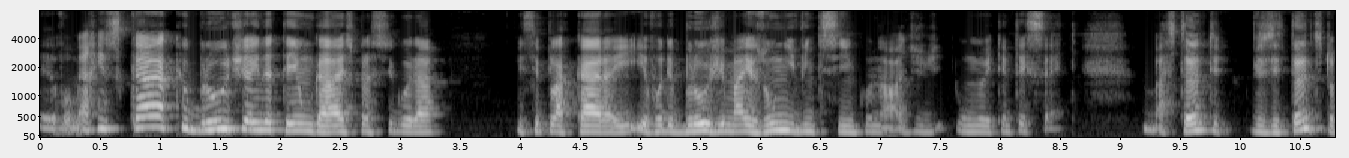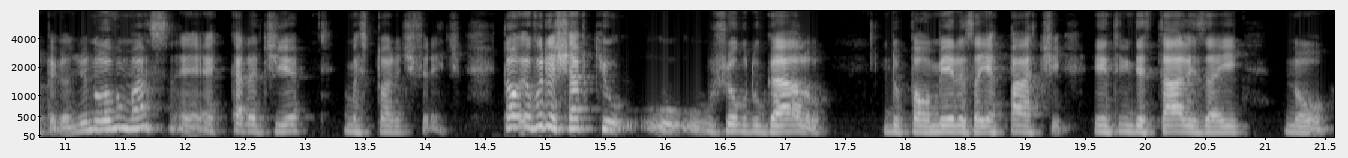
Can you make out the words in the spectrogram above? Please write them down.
eu vou me arriscar que o Bruges ainda tem um gás para segurar esse placar aí. Eu vou de Bruges mais 1,25 na odd de 1,87 bastante visitantes, estou pegando de novo, mas é, cada dia é uma história diferente. Então eu vou deixar porque o, o, o jogo do Galo e do Palmeiras aí a parte entre em detalhes aí no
